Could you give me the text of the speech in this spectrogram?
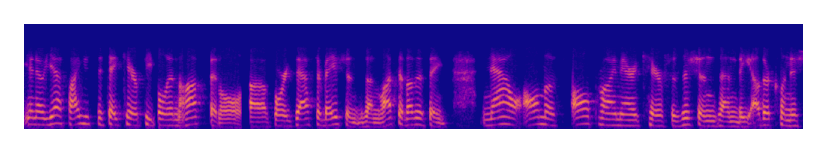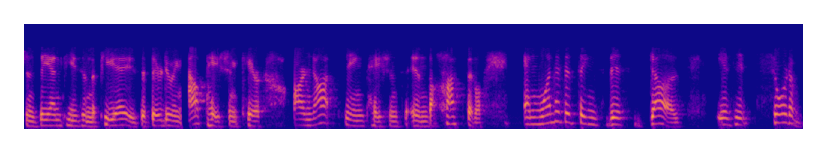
you know, yes, I used to take care of people in the hospital uh, for exacerbations and lots of other things. Now, almost all primary care physicians and the other clinicians, the NPs and the PAs, if they're doing outpatient care, are not seeing patients in the hospital. And one of the things this does is it sort of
